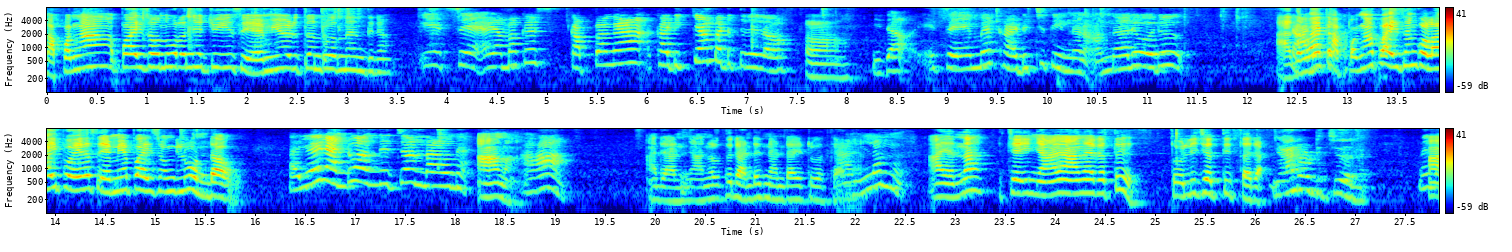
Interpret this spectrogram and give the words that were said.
കപ്പങ്ങ പായസം എന്ന് പറഞ്ഞു ഈ സേമിയ എടുത്തോണ്ട് വന്ന എന്തിനാ? നമുക്ക് കപ്പങ്ങ കടിക്കാൻ പറ്റത്തില്ലല്ലോ. ആ. ഇതാ ഈ സേമിയ കടിച്ച് തിന്നണം. എന്നാലും ഒരു അഥവാ കപ്പങ്ങ പായസം കൊളായി പോയ സേമിയ പായസമെങ്കിലും ഉണ്ടാവും. അയ്യോ രണ്ടും ഒന്നിച്ചുണ്ടാവുന്നേ ആണോ? ആ. ഞാനോർത്ത് രണ്ടും രണ്ടായിട്ട് വെക്കാം. അല്ലെന്ന്. ആ എന്നാ ചെയ് ഞാൻ ആ നേരത്ത് തൊലി ചെത്തി തരാം. ആ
